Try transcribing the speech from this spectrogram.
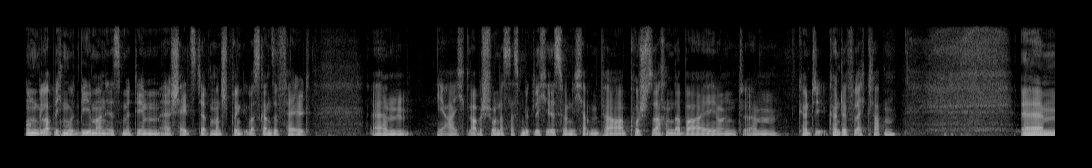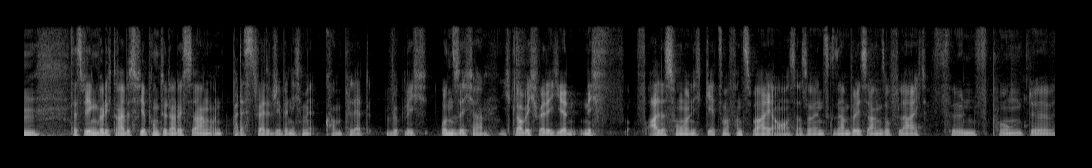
unglaublich mobil man ist mit dem äh, Shade Step. Man springt übers ganze Feld. Ähm, ja, ich glaube schon, dass das möglich ist und ich habe ein paar Push-Sachen dabei und ähm, könnte, könnte vielleicht klappen. Ähm, deswegen würde ich drei bis vier Punkte dadurch sagen und bei der Strategy bin ich mir komplett wirklich unsicher. Ich glaube, ich werde hier nicht alles holen. Ich gehe jetzt mal von zwei aus. Also insgesamt würde ich sagen, so vielleicht fünf Punkte,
